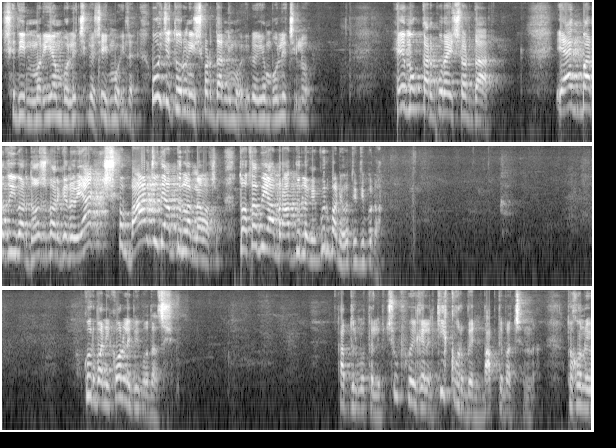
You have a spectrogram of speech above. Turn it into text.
সেদিন মরিয়াম বলেছিল, সেই মহিলা, ওই যে তরুণী সর্দার মরিয়াম বলেছিল, হে মক্কার কুরাই সর্দার, একবার, দুইবার, দশবার কেন একশো বার যদি আবদুল্লাহর নাম আসে, তথাপি আমরা আবদুল্লাহকে কুরবানি হতে দিব না। কুরবানি করলে বিপদ আছে। আব্দুল মুতালিব চুপ হয়ে গেলেন, কি করবেন ভাবতে পারছেন না। তখন ওই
